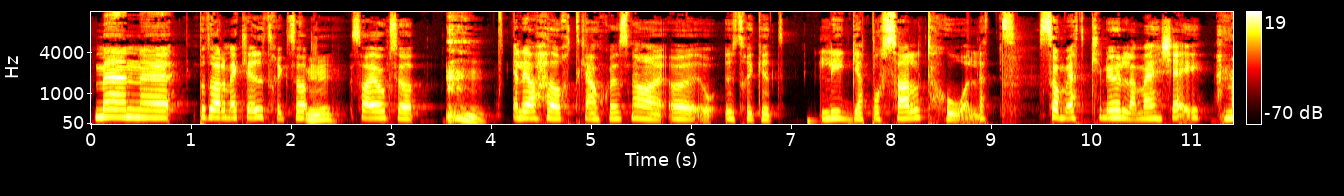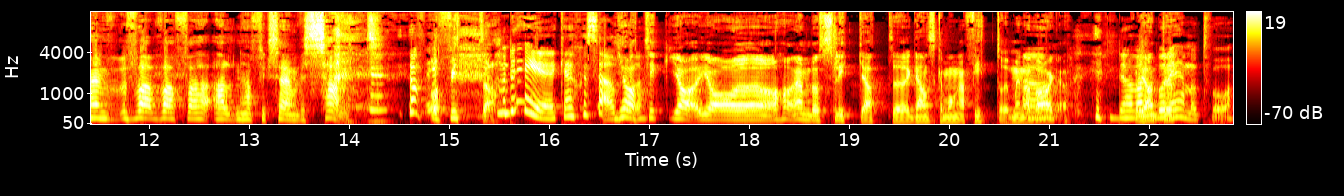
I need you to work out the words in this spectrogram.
Men eh, på tal om äckliga uttryck så Mm. sa jag också, eller jag har hört kanske snarare eh, uttrycket ligga på salthålet. Som att knulla med en tjej. Men va, varför all den här fixeringen vid salt och fitta? Men det är kanske sant. Jag, tyck, jag, jag har ändå slickat eh, ganska många fittor i mina Ja. dagar. det har varit har både inte- en och två.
